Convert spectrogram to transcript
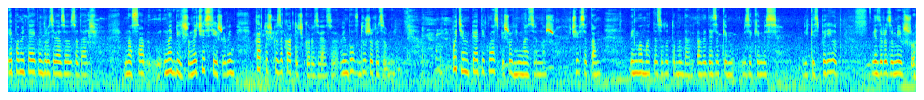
Я пам'ятаю, як він розв'язував задачі. Насам... Найбільше, найчастіше. Він карточку за карточкою розв'язував. Він був дуже розумний. Потім в п'ятий клас пішов в гімназію нашу, вчився там. Він мав мати золоту медаль, але десь за яким, з якимось в якийсь період він зрозумів, що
